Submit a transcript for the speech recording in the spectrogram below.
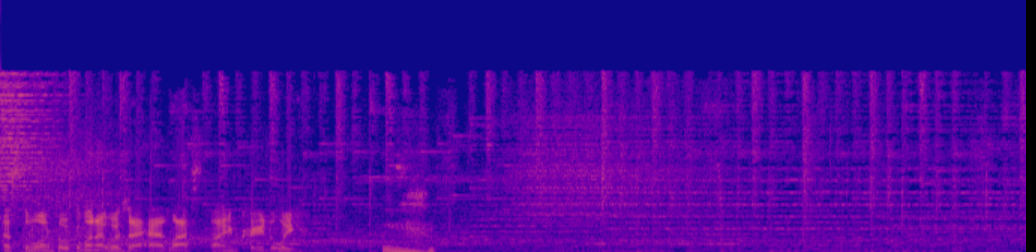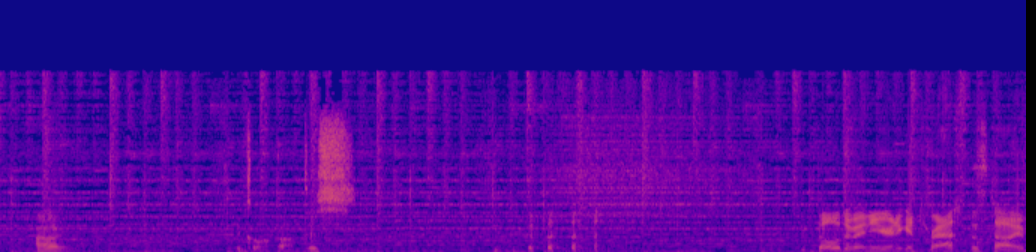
That's the one Pokemon I wish I had last time, Cradily. Alright. We go about this. Told man, you're gonna get trashed this time.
